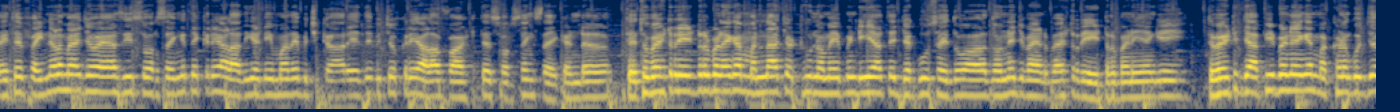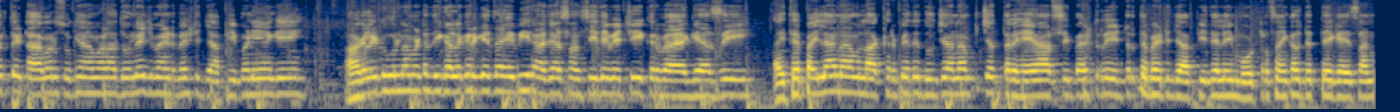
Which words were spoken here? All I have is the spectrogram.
ਤੇ ਇੱਥੇ ਫਾਈਨਲ ਮੈਚ ਹੋਇਆ ਸੀ ਸੁਰ ਸਿੰਘ ਤੇ ਘਰਿਆਲਾ ਦੀਆਂ ਟੀਮਾਂ ਦੇ ਵਿਚਕਾਰ। ਇਹਦੇ ਵਿੱਚੋਂ ਘਰਿਆਲਾ ਫਸਟ ਤੇ ਸੁਰ ਸਿੰਘ ਸੈਕੰਡ ਤੇ ਇੱਥੋਂ ਬੈਸਟ ਰੇਡਰ ਬਣੇਗਾ ਮੰਨਾ ਚੱਠੂ, ਨਵੇਂ ਪਿੰਡੀਆ ਤੇ ਜੱਗੂ ਸੈਦੋਵਾਲ ਦੋਨੇ ਜੁਆਇੰਟ ਬੈਸਟ ਰੇਡਰ ਬਣੇਗੇ। ਤੇ ਬੈਸਟ ਜਾਫੀ ਬਣੇਗੇ ਮੱਖਣ ਗੁੱਜਰ ਤੇ ਟਾਵਰ ਸੁਖਿਆਂ ਵਾਲਾ ਦੋਨੇ ਜੁਆਇੰਟ ਬੈਸਟ ਜਾਫੀ ਬਣੇਗੇ। ਅਗਲੇ ਟੂਰਨਾਮੈਂਟ ਦੀ ਗੱਲ ਕਰੀਏ ਤਾਂ ਇਹ ਵੀ ਰਾਜਾ ਸਾਂਸੀ ਦੇ ਵਿੱਚ ਹੀ ਕਰਵਾਇਆ ਗਿਆ ਸੀ। ਇੱਥੇ ਪਹਿਲਾ ਨਾਮ ਲੱਖ ਰੁਪਏ ਤੇ ਦੂਜਾ ਨਾਮ 75000 ਸੀ। ਬੈਸਟ ਰੇਡਰ ਤੇ ਬੈਸਟ ਜਾਫੀ ਦੇ ਲਈ ਮੋਟਰਸਾਈਕਲ ਦਿੱਤੇ ਗਏ ਸਨ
